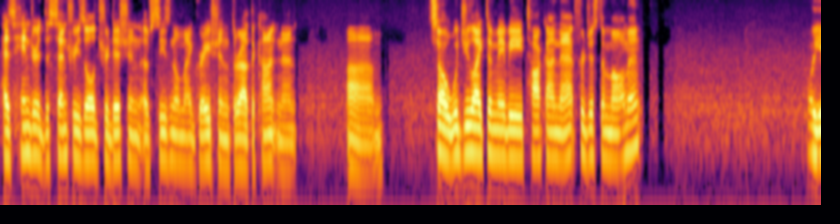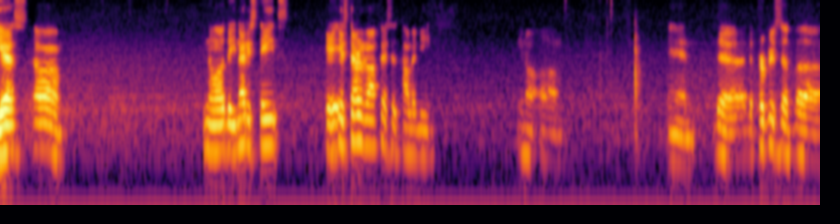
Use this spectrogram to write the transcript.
has hindered the centuries old tradition of seasonal migration throughout the continent um, so, would you like to maybe talk on that for just a moment? Oh yes, um, you know the United States. It, it, started off as a colony, you know, um, and the the purpose of uh,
